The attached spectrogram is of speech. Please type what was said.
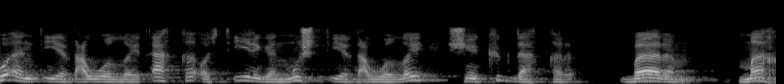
هو أنت إير دعو الله أق أت إيرجن مش إير دعو الله شين كوك دقر بارم مخ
